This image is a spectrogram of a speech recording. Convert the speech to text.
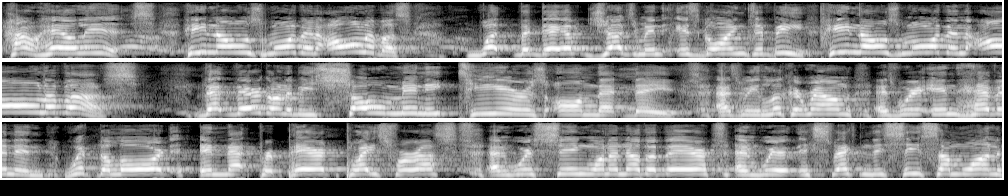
how hell is. He knows more than all of us what the day of judgment is going to be. He knows more than all of us that there are going to be so many tears on that day as we look around as we're in heaven and with the Lord in that prepared place for us and we're seeing one another there and we're expecting to see someone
